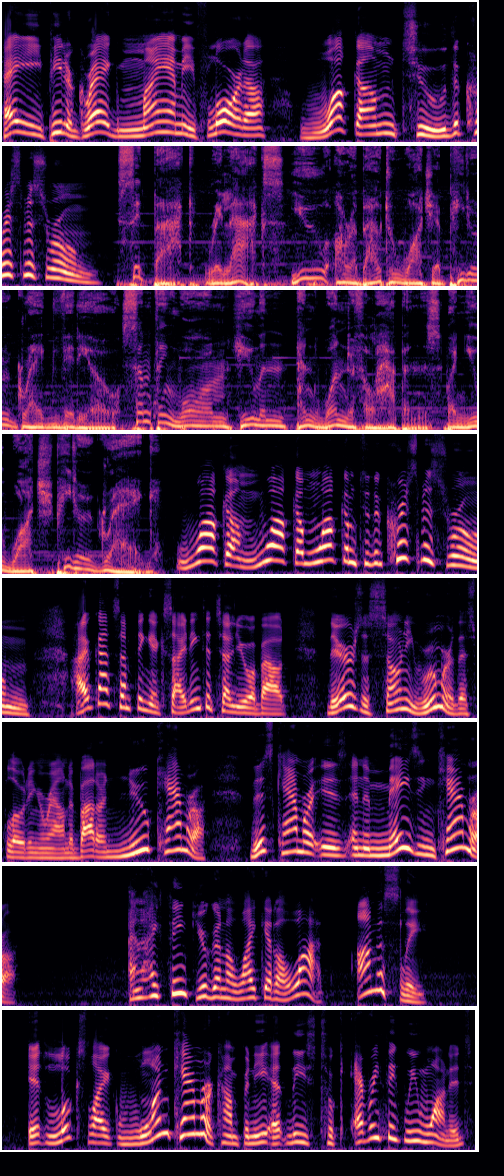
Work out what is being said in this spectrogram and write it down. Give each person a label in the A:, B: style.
A: Hey, Peter Gregg, Miami, Florida. Welcome to the Christmas room.
B: Sit back, relax. You are about to watch a Peter Gregg video. Something warm, human, and wonderful happens when you watch Peter Gregg.
A: Welcome, welcome, welcome to the Christmas room. I've got something exciting to tell you about. There's a Sony rumor that's floating around about a new camera. This camera is an amazing camera. And I think you're going to like it a lot, honestly. It looks like one camera company at least took everything we wanted,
